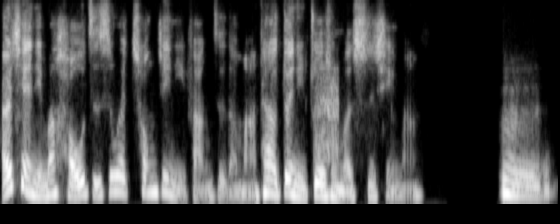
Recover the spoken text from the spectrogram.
而且你们猴子是会冲进你房子的吗？他有对你做什么事情吗？嗯，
